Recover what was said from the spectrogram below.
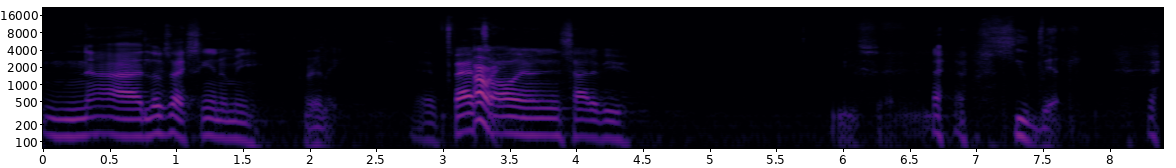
nah. It looks like skin to me. Really? Yeah, fat's All right. all inside of you. you Hubert.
